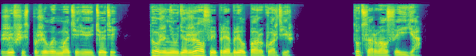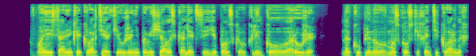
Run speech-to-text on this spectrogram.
живший с пожилой матерью и тетей, тоже не удержался и приобрел пару квартир. Тут сорвался и я. В моей старенькой квартирке уже не помещалась коллекция японского клинкового оружия, накупленного в московских антикварных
